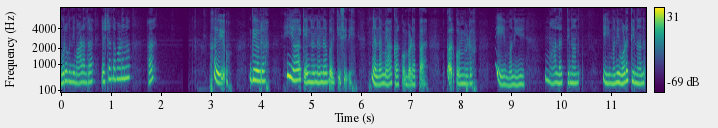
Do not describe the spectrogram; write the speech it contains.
ಮೂರು ಮಂದಿ ಮಾಡಂದ್ರೆ ಎಷ್ಟಂತ ಮಾಡೋಣ ಹಾಂ? ಅಯ್ಯೋ, ದೇವ್ರ, ಯಾಕೆ ನನ್ನನ್ನು ಬದುಕಿಸಿದಿ? ನನ್ನ ಮ್ಯಾಗ ಕರ್ಕೊಂಬೇಡಪ್ಪ. ಕರ್ಕೊಂಬಿಡು. ಈ ಮನೆ ಮಾಲತ್ತಿ ನಾನು. ಈ ಮನೆ ಒಡತಿ ನಾನು.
